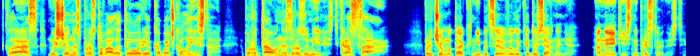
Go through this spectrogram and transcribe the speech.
Клас! Ми щойно спростували теорію кабачколиста. Портав незрозумілість. Краса! Причому так, ніби це велике досягнення, а не якісь непристойності.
